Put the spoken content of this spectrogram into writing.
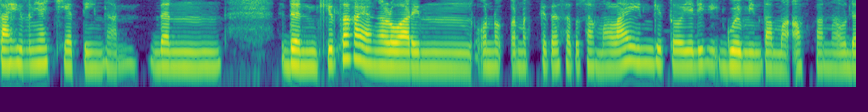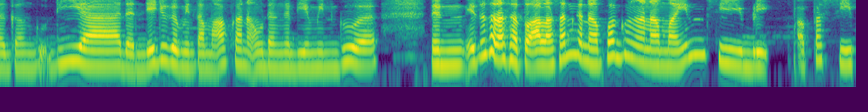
akhirnya chattingan dan dan kita kayak ngeluarin unek-unek kita satu sama lain gitu. Jadi gue minta maaf karena udah ganggu dia dan dia juga minta maaf karena udah ngediemin gue. Dan itu salah satu alasan kenapa gue nggak namain si Blik apa si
